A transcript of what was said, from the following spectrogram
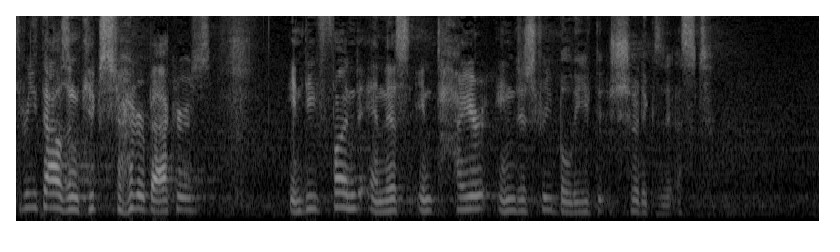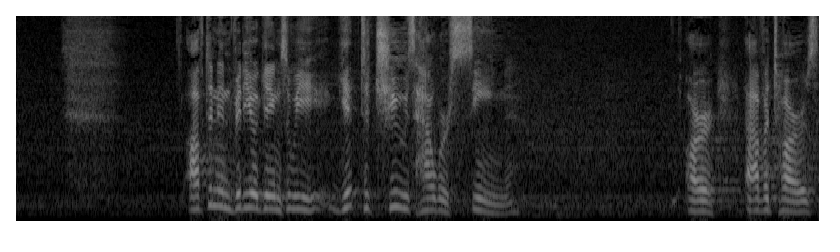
3,000 Kickstarter backers, Indie Fund, and this entire industry believed it should exist. Often in video games, we get to choose how we're seen. Our avatars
